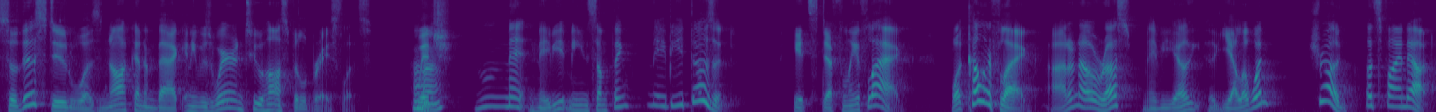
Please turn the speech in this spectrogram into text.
So this dude was knocking him back, and he was wearing two hospital bracelets, uh-huh. which may- maybe it means something, maybe it doesn't. It's definitely a flag. What color flag? I don't know, Russ. Maybe a a yellow one? Shrug. Let's find out.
